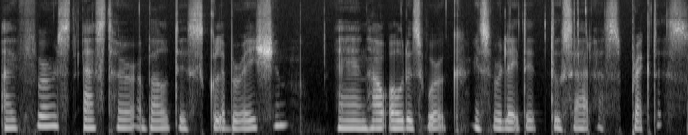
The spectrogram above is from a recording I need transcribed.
I first asked her about this collaboration and how Ode's work is related to Sara's practice.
